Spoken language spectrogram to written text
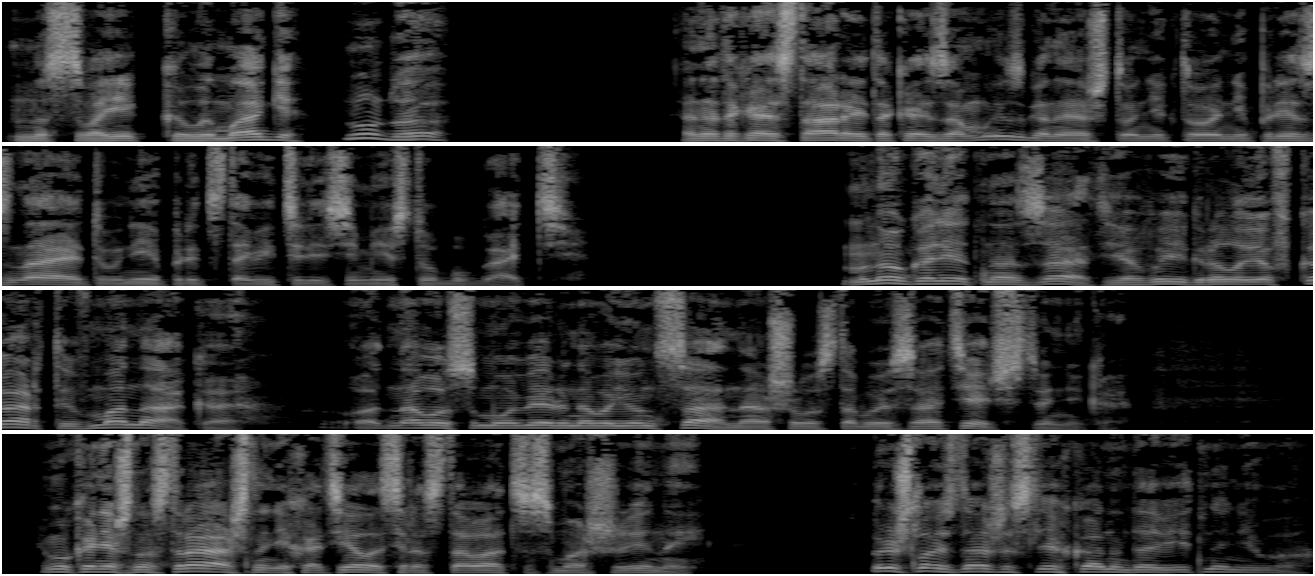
На своей колымаге? Ну да. Она такая старая и такая замызганная, что никто не признает в ней представителей семейства Бугатти. Много лет назад я выиграл ее в карты в Монако у одного самоуверенного юнца, нашего с тобой соотечественника. Ему, конечно, страшно не хотелось расставаться с машиной. Пришлось даже слегка надавить на него.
